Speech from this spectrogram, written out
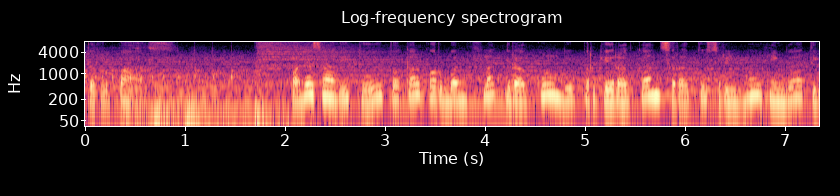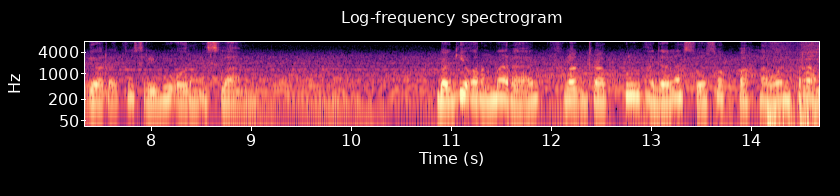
terlepas. Pada saat itu, total korban Vlad Dracul diperkirakan 100.000 hingga 300.000 orang Islam. Bagi orang Barat, Vlad Dracul adalah sosok pahlawan perang.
